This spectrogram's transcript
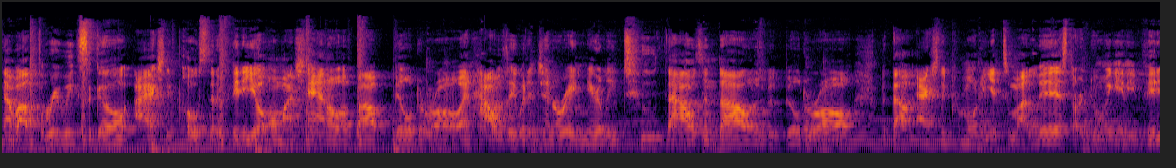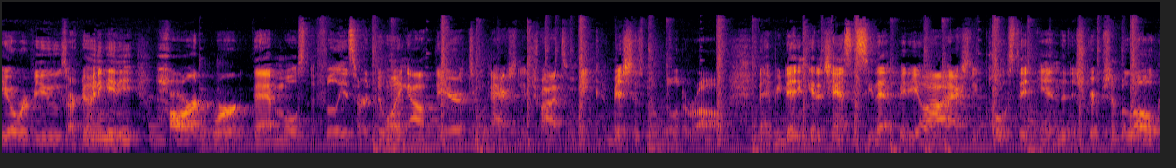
Now about three weeks ago, I actually posted a video on my channel about Builderall and how I was able to generate nearly $2,000 with Builderall without actually promoting it to my list or doing any video reviews or doing any hard work that most affiliates are doing out there to actually try to make commissions with Builderall. Now if you didn't get a chance to see that video, I'll actually post it in the description below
